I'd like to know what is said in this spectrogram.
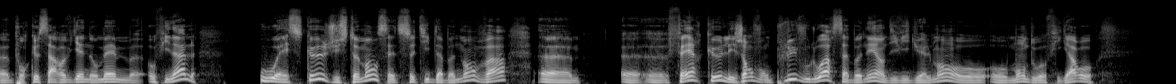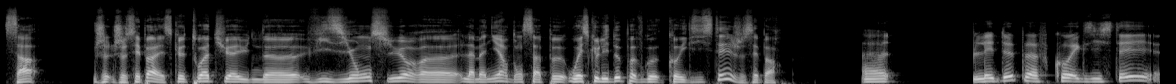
euh, pour que ça revienne au même au final, ou est-ce que justement ce type d'abonnement va euh, euh, faire que les gens vont plus vouloir s'abonner individuellement au, Monde ou au Figaro. Ça, je ne sais pas. Est-ce que toi, tu as une euh, vision sur la manière dont ça peut, ou est-ce que les deux peuvent coexister? Je ne sais pas. les deux peuvent coexister.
